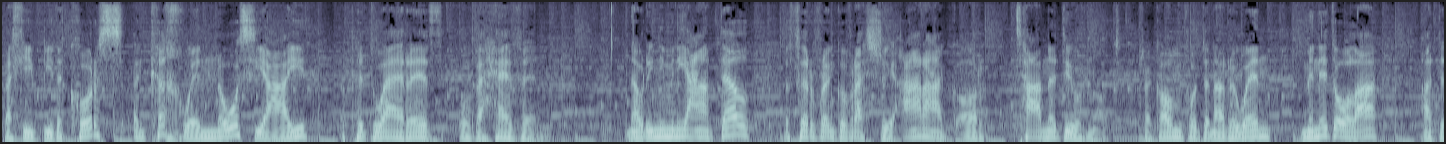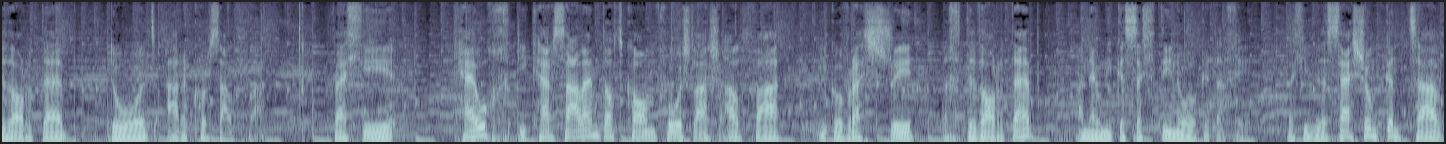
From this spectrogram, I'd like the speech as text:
Felly bydd y cwrs yn cychwyn nos iau y pedwerydd o fehefin. Nawr, i ni'n mynd i adael y ffurfren gofrestru ar agor tan y diwrnod. Rhaid ofn fod yna rhywun, munud ola a diddordeb dod ar y cwrs alfa. Felly, cewch i cersalem.com forward slash alfa i gofrestru eich diddordeb a newn ni gysylltu nôl gyda chi. Felly fydd y sesiwn gyntaf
